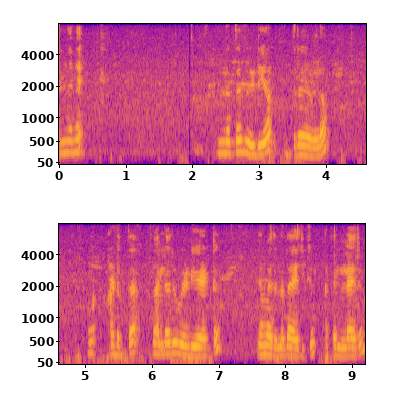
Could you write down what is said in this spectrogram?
അങ്ങനെ ഇന്നത്തെ വീഡിയോ ഇത്രയേ ഉള്ളൂ. അടുത്ത നല്ലൊരു വീഡിയോ ആയിട്ട് ഞാൻ വരുന്നതായിരിക്കും. അപ്പോൾ എല്ലാവരും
